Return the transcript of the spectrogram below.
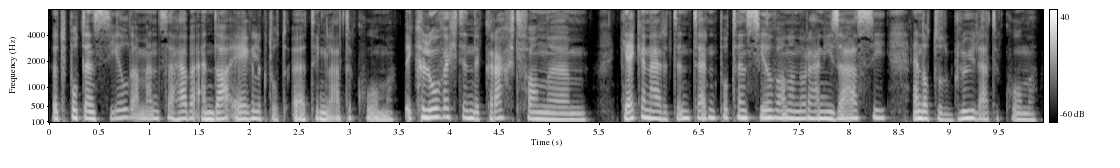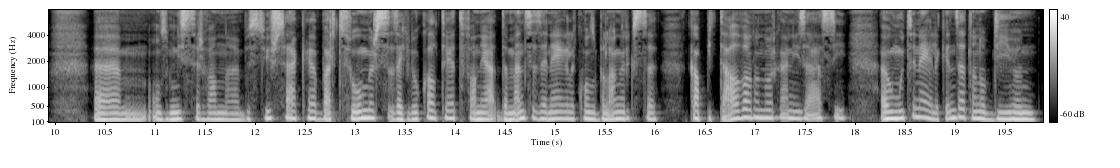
het potentieel dat mensen hebben en dat eigenlijk tot uiting laten komen. Ik geloof echt in de kracht van um, kijken naar het intern potentieel van een organisatie en dat tot bloei laten komen. Um, onze minister van eh, Bestuurszaken, Bart Somers, zegt ook altijd van ja, de mensen zijn eigenlijk ons belangrijkste kapitaal van een organisatie. En we moeten eigenlijk inzetten op die hun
